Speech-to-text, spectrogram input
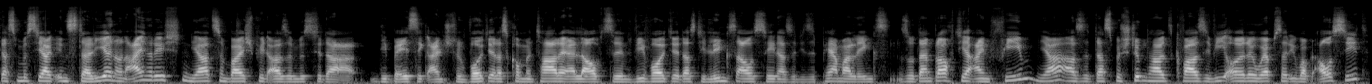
Das müsst ihr halt installieren und einrichten. Ja, zum Beispiel, also müsst ihr da die Basic-Einstellung. Wollt ihr, dass Kommentare erlaubt sind? Wie wollt ihr, dass die Links aussehen? Also diese Permalinks. So, dann braucht ihr ein Theme. Ja, also das bestimmt halt quasi, wie eure Website überhaupt aussieht.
